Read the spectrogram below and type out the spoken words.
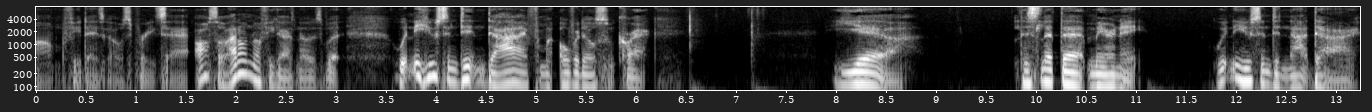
Um, a few days ago. It was pretty sad. Also, I don't know if you guys noticed, but Whitney Houston didn't die from an overdose from crack. Yeah. Let's let that marinate. Whitney Houston did not die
